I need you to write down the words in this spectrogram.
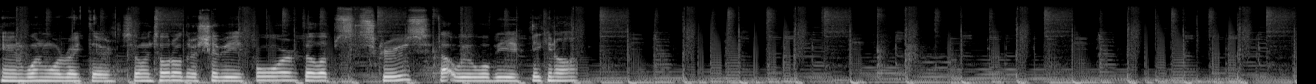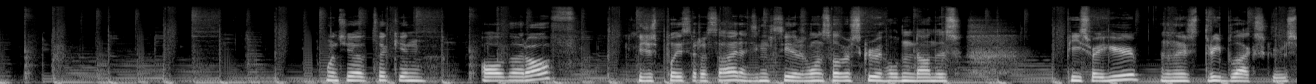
and one more right there. So in total, there should be four Phillips screws that we will be taking off. Once you have taken all that off, you just place it aside. As you can see, there's one silver screw holding down this piece right here, and then there's three black screws.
